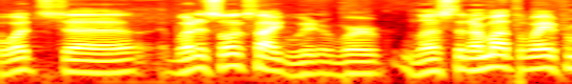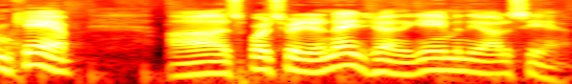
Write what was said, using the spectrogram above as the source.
what's what it looks like. We're less than a month away from camp. Sports Radio 90 on the game in the Audacy app.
